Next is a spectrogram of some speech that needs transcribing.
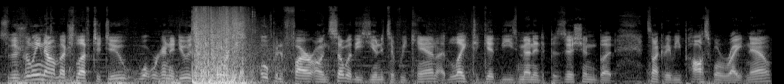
so there's really not much left to do. What we're going to do is, of course, open fire on some of these units if we can. I'd like to get these men into position, but it's not going to be possible right now.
